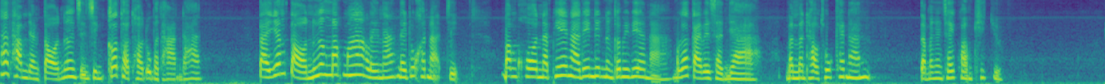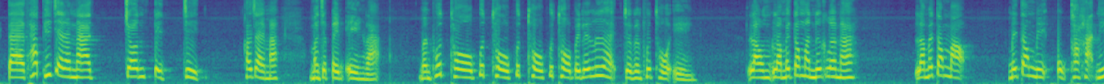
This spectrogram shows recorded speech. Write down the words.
ถ้าทำอย่างต่อเนื่องจริง ๆ ก็ถอดถอดอุปทานได้ แต่ยังต่อเนื่องมากๆเลยนะ ในทุกขณะจิต บางคนนะพิจารณาได้นิดนึงก็ไม่พิจารณา มันก็กลายเป็นสัญญา มันบรรเทาทุกข์แค่นั้น แต่มันยังใช้ความคิดอยู่ แต่ถ้าพิจารณาจนติดจิต เข้าใจไหมมันจะเป็นเองละ มันพุทโธ พุทโธ พุทโธ พุทโธไปเรื่อยๆจนเป็นพุทโธเอง เราเราไม่ต้องมานึกแล้วนะ เราไม่ต้องมาไม่ต้องมีอุคหานิ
